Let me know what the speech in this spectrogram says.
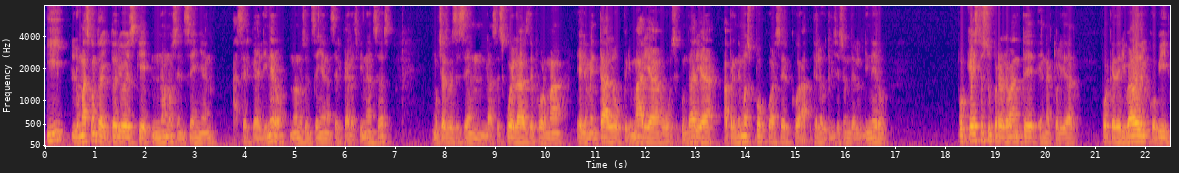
Y lo más contradictorio es que no nos enseñan acerca del dinero, no nos enseñan acerca de las finanzas. Muchas veces en las escuelas de forma elemental o primaria o secundaria aprendemos poco acerca de la utilización del dinero. ¿Por qué esto es súper relevante en la actualidad? Porque derivado del COVID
